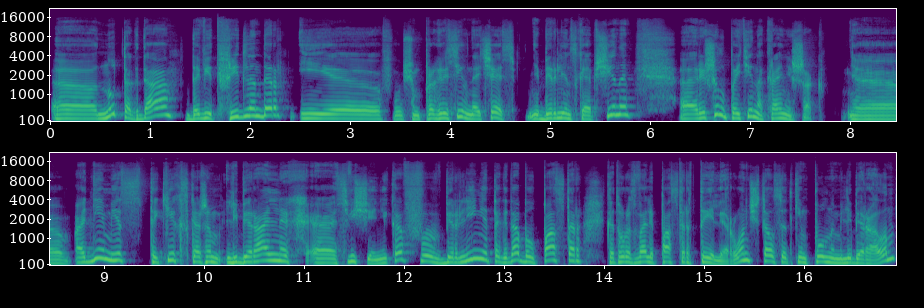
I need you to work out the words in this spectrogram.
ну, тогда Давид Фридлендер и, в общем, прогрессивная часть берлинской общины решил пойти на крайний шаг. Э, одним из таких, скажем, либеральных э, священников в Берлине тогда был пастор, которого звали пастор Тейлер. Он считался таким полным либералом.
